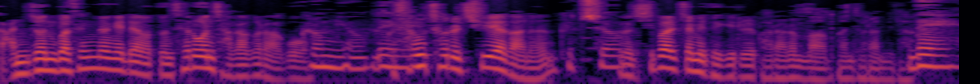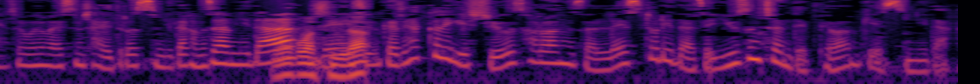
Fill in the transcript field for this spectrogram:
안전과 생명에 대한 어떤 새로운 자각을 하고 그럼요. 네. 그 상처를 치유해가는 그렇죠. 그런 시발점이 되기를 바라는 마음 간절합니다. 네, 저 오늘 말씀 잘 들었습니다. 감사합니다. 네, 고맙습니다. 지금까지 핫클릭 이슈 설왕설래 스토리닷의 유승천 대표와 함께했습니다.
